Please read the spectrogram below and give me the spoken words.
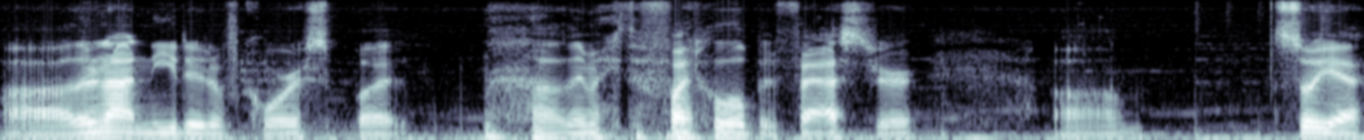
Uh, they're not needed, of course, but uh, they make the fight a little bit faster. Um, so yeah,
